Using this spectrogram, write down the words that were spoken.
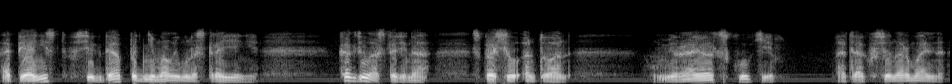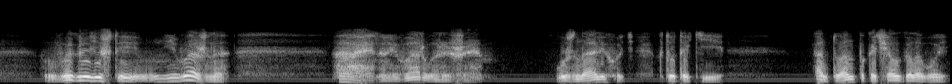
а пианист всегда поднимал ему настроение. «Как дела, старина?» — спросил Антуан. «Умираю от скуки». А так все нормально. Выглядишь ты неважно. Ай, ну и варвары же. Узнали хоть, кто такие? Антуан покачал головой.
